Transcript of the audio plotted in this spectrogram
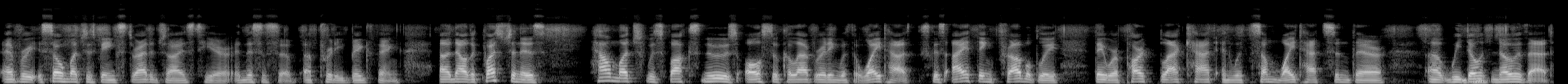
Every so much is being strategized here, and this is a, a pretty big thing. Uh, now the question is how much was Fox News also collaborating with the White Hats? Because I think probably they were part black hat and with some white hats in there. Uh, we don't mm-hmm. know that.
